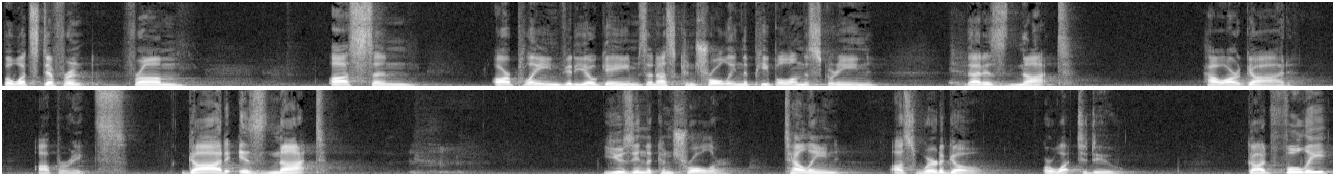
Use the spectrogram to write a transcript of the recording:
but what's different from us and our playing video games and us controlling the people on the screen, that is not how our God operates. God is not using the controller, telling us where to go or what to do. God fully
